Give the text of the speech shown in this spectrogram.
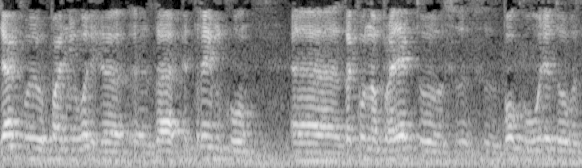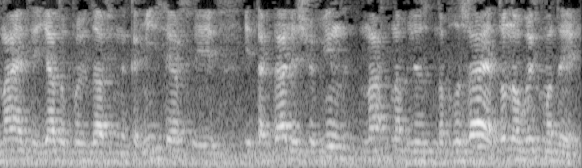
дякую пані Ольга е, за підтримку е, законопроекту з, з боку уряду. Ви знаєте, я доповідав і на комісіях і, і так далі, що він нас наближ- наближає до нових моделей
